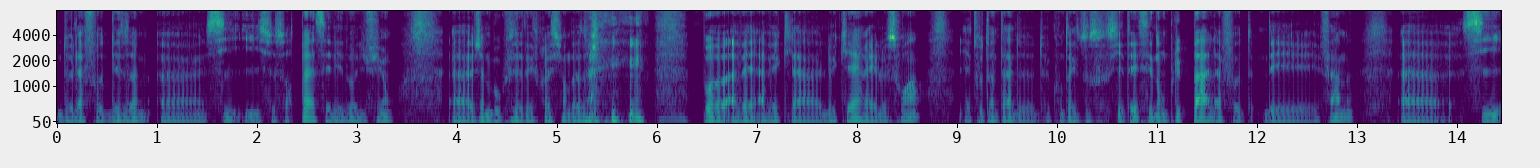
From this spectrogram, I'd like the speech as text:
de la faute des hommes euh, s'ils se sortent pas assez les doigts du fion. Euh, j'aime beaucoup cette expression, désolé, avec, le care et le soin. Il y a tout un tas de, contextes de société. C'est non plus pas la faute des femmes euh, si,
